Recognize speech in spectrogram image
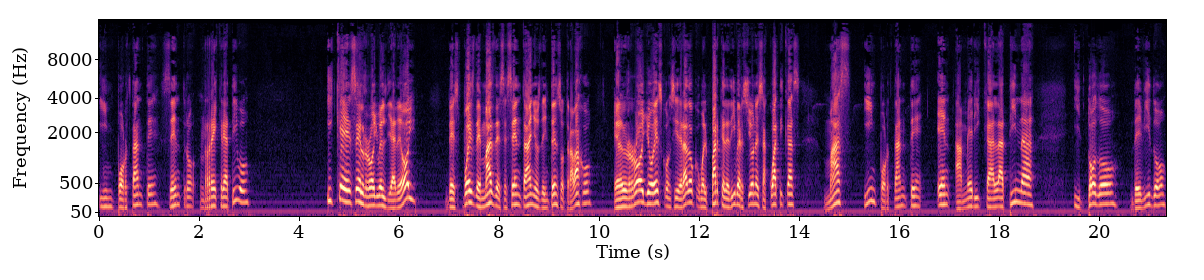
importante centro recreativo. ¿Y qué es el rollo el día de hoy? Después de más de 60 años de intenso trabajo, el rollo es considerado como el parque de diversiones acuáticas más importante en América Latina y todo debido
